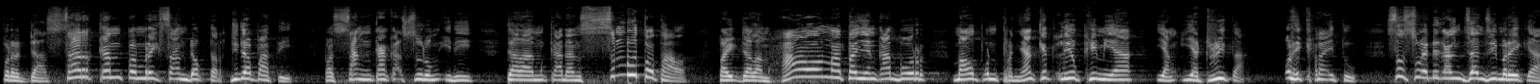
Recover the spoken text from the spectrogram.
berdasarkan pemeriksaan dokter didapati bahwa sang kakak sulung ini dalam keadaan sembuh total. Baik dalam hal mata yang kabur maupun penyakit leukemia yang ia derita. Oleh karena itu, sesuai dengan janji mereka,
